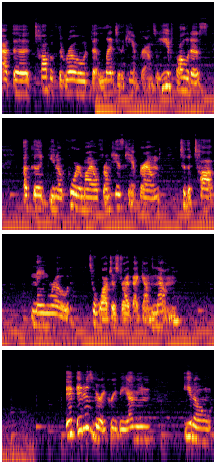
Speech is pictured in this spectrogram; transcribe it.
at the top of the road that led to the campground. So he had followed us a good, you know, quarter mile from his campground to the top main road to watch us drive back down the mountain. It, it is very creepy. I mean, you know,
